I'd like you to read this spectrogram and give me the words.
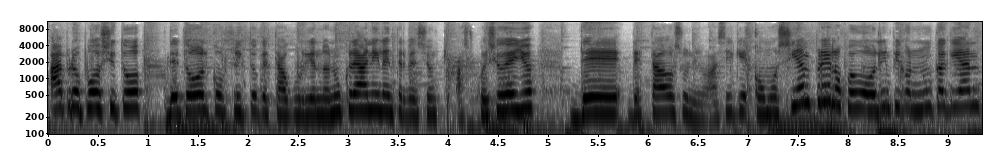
a propósito de todo el conflicto que está ocurriendo en Ucrania y la intervención, a su juicio de ellos, de, de Estados Unidos. Así que, como siempre, los Juegos Olímpicos nunca quedan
